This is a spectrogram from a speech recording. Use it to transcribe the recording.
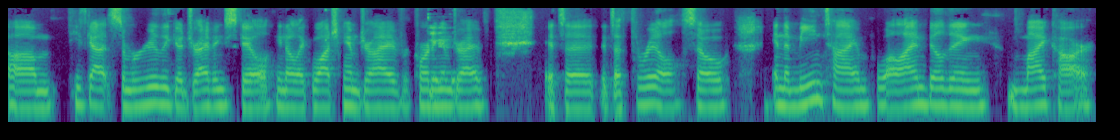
Um, he's got some really good driving skill. You know, like watching him drive, recording him drive, it's a it's a thrill. So, in the meantime, while I'm building my car,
